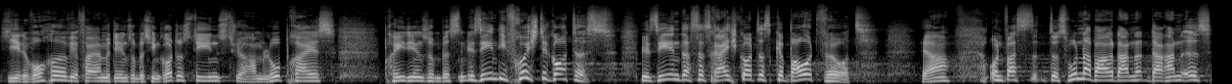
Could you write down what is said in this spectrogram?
jede Woche. Wir feiern mit denen so ein bisschen Gottesdienst, wir haben Lobpreis, predigen so ein bisschen. Wir sehen die Früchte Gottes. Wir sehen, dass das Reich Gottes gebaut wird. Ja, und was das Wunderbare daran ist,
